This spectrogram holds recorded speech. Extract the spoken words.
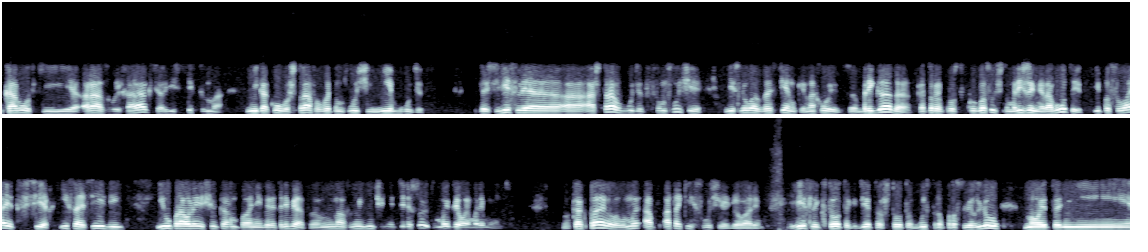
короткий разовый характер. Естественно, никакого штрафа в этом случае не будет. То есть, если, а, а штраф будет в том случае, если у вас за стенкой находится бригада, которая просто в круглосуточном режиме работает и посылает всех, и соседей, и управляющую компанию, говорят, ребята, нас ничего не интересует, мы делаем ремонт. Как правило, мы о, о таких случаях говорим. Если кто-то где-то что-то быстро просверлил, но это не,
